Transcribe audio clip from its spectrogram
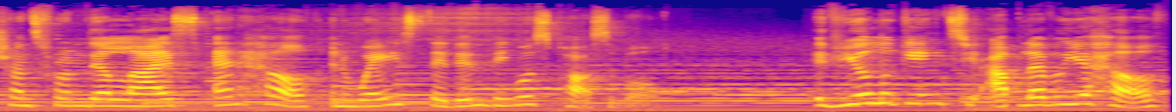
transform their lives and health in ways they didn't think was possible. If you're looking to uplevel your health,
